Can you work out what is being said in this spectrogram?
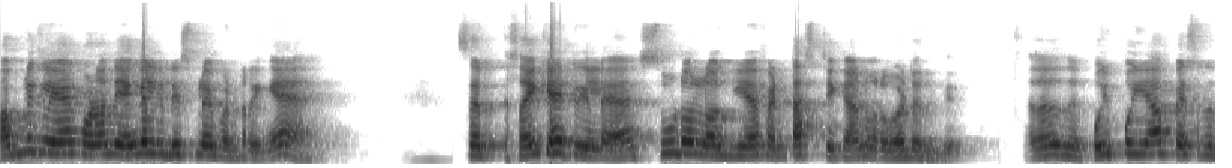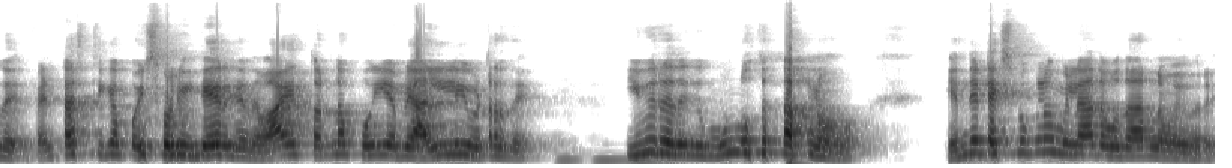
பப்ளிக்ல ஏன் கொண்டாந்து எங்களுக்கு டிஸ்ப்ளே பண்றீங்க? சார் சைக்காட்ரியில சூடோலோகியா ஃபென்டாஸ்டிக்கான்னு ஒரு வேர்டு இருக்கு. அதாவது பொய் பொய்யா பேசுறது ஃபென்டாஸ்டிக்கா பொய் சொல்லிக்கிட்டே இருக்குது வாயை திறந்தா பொய் அப்படியே அள்ளி விட்டுறது. இவர் அதுக்கு முன் உதாரணம். எந்த டெக்ஸ்ட் புக்லும் இல்லாத உதாரணம் இவர்.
